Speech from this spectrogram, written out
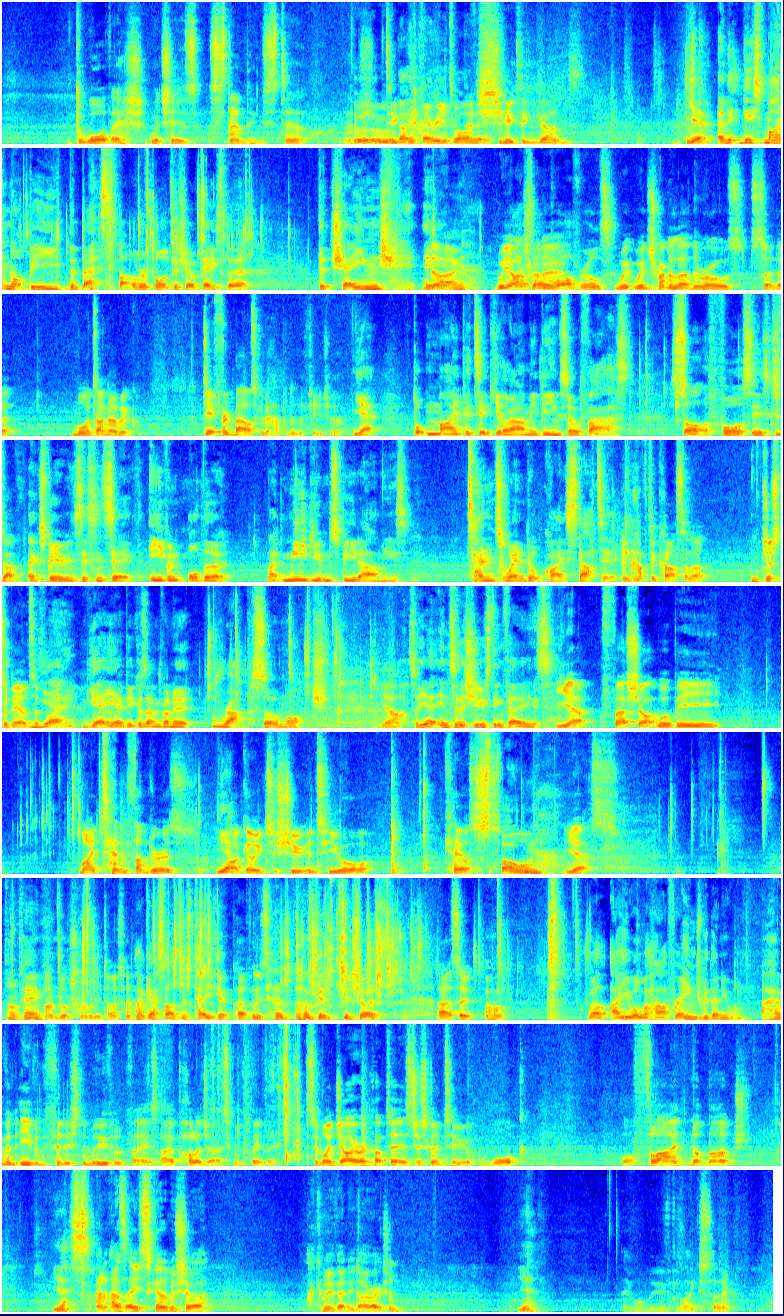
dwarvish, which is standing still. Ooh, shooting- that's very dwarfish. And shooting guns. Yeah, and it, this might not be the best battle report to showcase the the change in No, we are trying to. rules. We're, we're trying to learn the rules so that more dynamic, different battles can happen in the future. Yeah, but my particular army being so fast sort of forces because I've experienced this in sixth. Even other like medium speed armies tend to end up quite static. And have to cast a lot just to be able to Yeah, fight. yeah, yeah, because I'm gonna wrap so much. Yeah. So yeah, into the shooting phase. Yeah. First shot will be my ten thunderers Yeah. are going to shoot into your chaos Spawn? spawn. Yes. Okay, I'm not sure how many dice I have. I guess I'll just take it. Perfectly ten. Oh, good, good choice. Uh, so, oh, Well, are you over half range with anyone? I haven't even finished the movement phase. I apologise completely. So my gyrocopter is just going to walk or fly, not march. Yes. And as a skirmisher, I can move any direction. Yeah. They will move like so.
